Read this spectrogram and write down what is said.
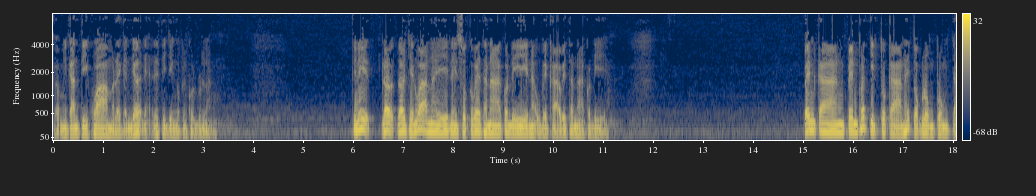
ก็มีการตีความอะไรกันเยอะเนี่ยแต่ที่จริงก็เป็นคนรุ่นหลัง ทีนี้เราเราเห็นว่าในในสุขเวทนาก็ดีนะอุเบกขาเวทนาก็ดี เป็นการเป็นพระจิตตัวการให้ตกลงปรงใจ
